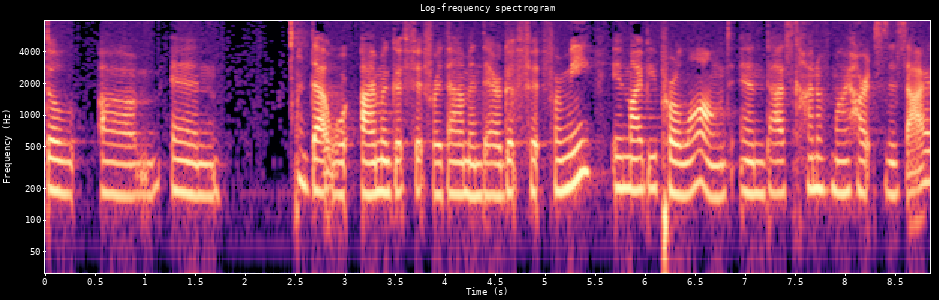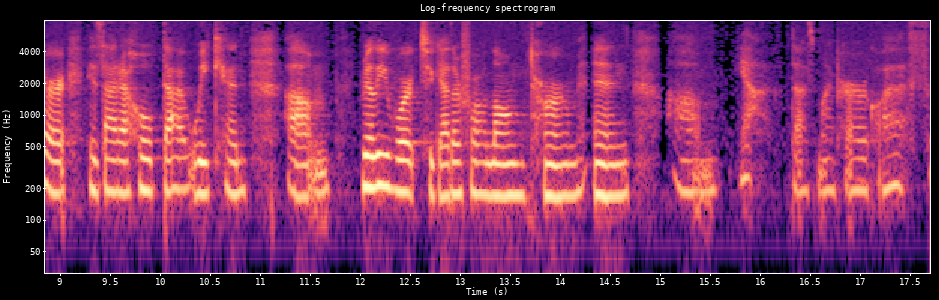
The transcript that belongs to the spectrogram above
the um, and that I'm a good fit for them and they're a good fit for me, it might be prolonged. And that's kind of my heart's desire is that I hope that we can um, really work together for a long term. And um, yeah, that's my prayer request.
